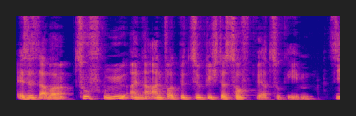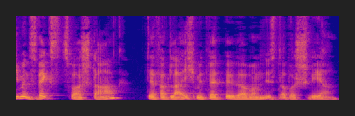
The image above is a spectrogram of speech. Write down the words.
Es ist aber zu früh, eine Antwort bezüglich der Software zu geben. Siemens wächst zwar stark, der Vergleich mit Wettbewerbern ist aber schwer.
